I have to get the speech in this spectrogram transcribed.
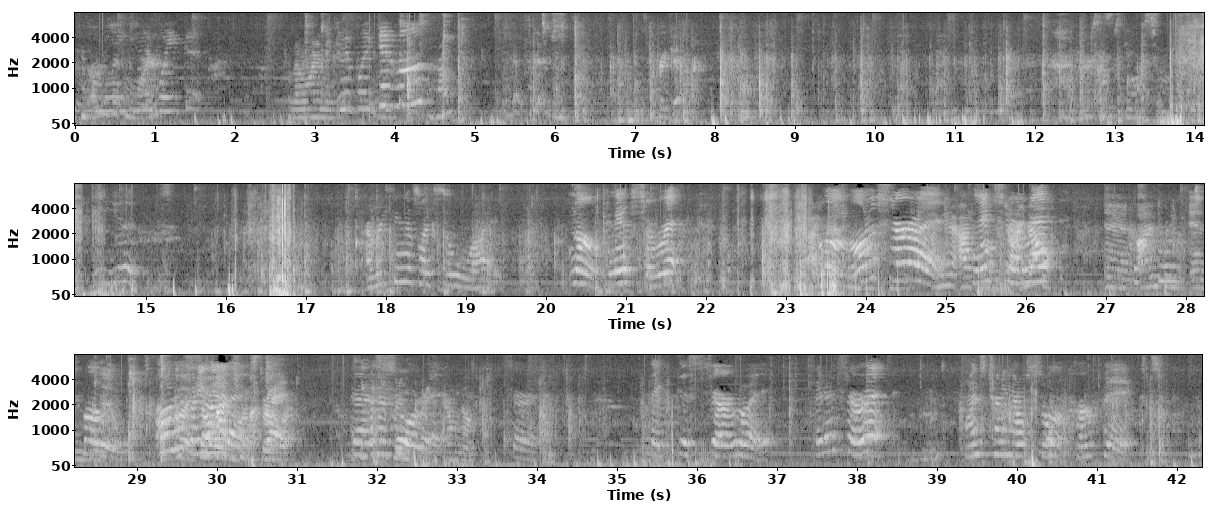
add it. too much red. I think I'm gonna put in red. I don't know. It. Like this, it. Can I stir it? Mm-hmm. Mine's turning out so perfect.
